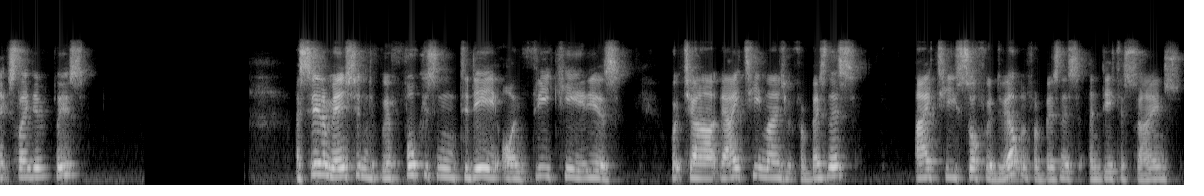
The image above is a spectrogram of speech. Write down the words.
Next slide, please. As Sara mentioned, we're focusing today on three key areas, which are the IT management for business, IT software development for business, and data science.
